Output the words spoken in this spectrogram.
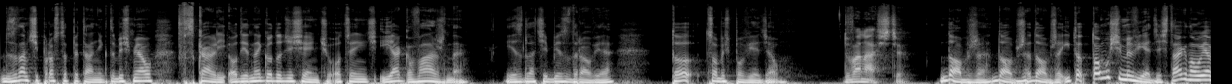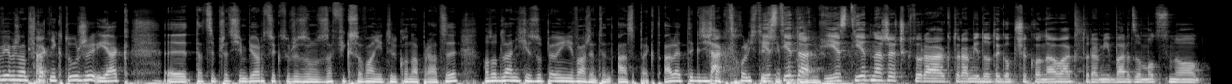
Zadam Ci proste pytanie. Gdybyś miał w skali od 1 do 10 ocenić, jak ważne jest dla Ciebie zdrowie, to co byś powiedział? 12. Dobrze, dobrze, dobrze. I to, to musimy wiedzieć, tak? No ja wiem, że na przykład tak. niektórzy, jak y, tacy przedsiębiorcy, którzy są zafiksowani tylko na pracy, no to dla nich jest zupełnie nieważny ten aspekt, ale ty gdzieś tak, tak holistycznie jest jedna, jest jedna rzecz, która, która mnie do tego przekonała, która mi bardzo mocno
